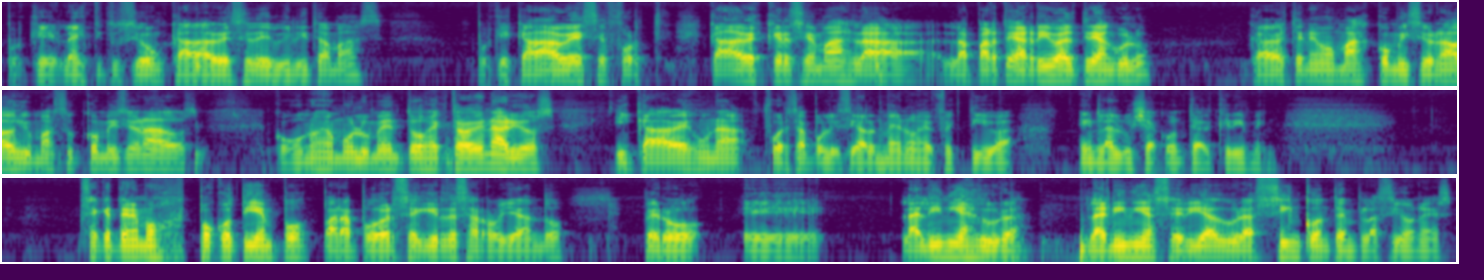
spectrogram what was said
Porque la institución cada vez se debilita más, porque cada vez, se cada vez crece más la, la parte de arriba del triángulo, cada vez tenemos más comisionados y más subcomisionados, con unos emolumentos extraordinarios y cada vez una fuerza policial menos efectiva en la lucha contra el crimen. Sé que tenemos poco tiempo para poder seguir desarrollando, pero eh, la línea es dura, la línea sería dura sin contemplaciones,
